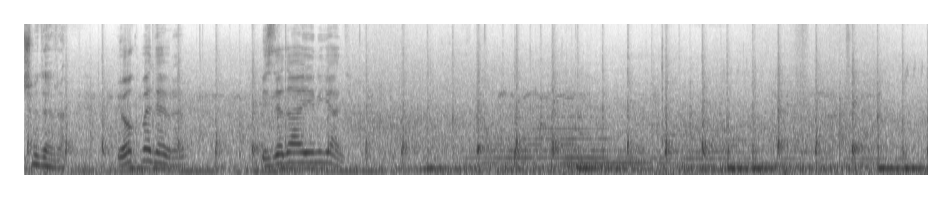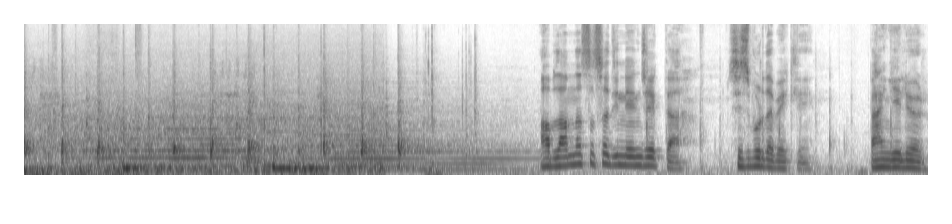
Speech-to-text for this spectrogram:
Yakalanmış mı devrem? Yok be devrem. Biz de daha yeni geldik. Ablam nasılsa dinlenecek daha. Siz burada bekleyin. Ben geliyorum.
